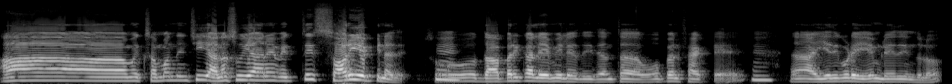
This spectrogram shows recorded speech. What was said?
ఆమెకు సంబంధించి అనసూయ అనే వ్యక్తి సారీ చెప్పినది. సో దాపరికాలు ఏమీ లేదు. ఇదంతా ఓపెన్ ఫ్యాక్టే. అయ్యేది కూడా ఏం లేదు ఇందులో.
